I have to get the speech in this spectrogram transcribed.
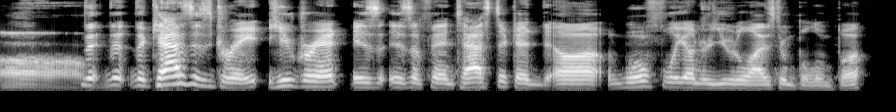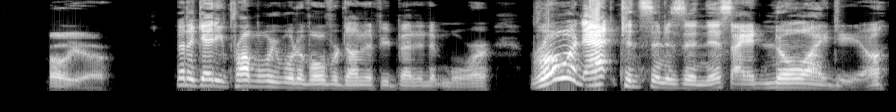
Um, the, the, the cast is great. Hugh Grant is is a fantastic and uh, woefully underutilized Oompa Loompa. Oh yeah. Then again, he probably would have overdone it if he'd been in it more. Rowan Atkinson is in this. I had no idea.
